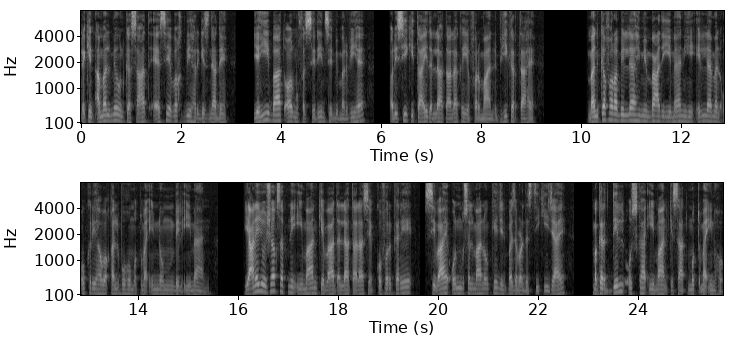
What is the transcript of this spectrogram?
لیکن عمل میں ان کا ساتھ ایسے وقت بھی ہرگز نہ دیں۔ یہی بات اور مفسرین سے بھی مروی ہے اور اسی کی تائید اللہ تعالیٰ کا یہ فرمان بھی کرتا ہے۔ من کفر باللہ من بعد ایمانه الا من اکرہ وقلبه مطمئن بالایمان. یعنی جو شخص اپنے ایمان کے بعد اللہ تعالیٰ سے کفر کرے سوائے ان مسلمانوں کے جن پر زبردستی کی جائے، مگر دل اس کا ایمان کے ساتھ مطمئن ہو۔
